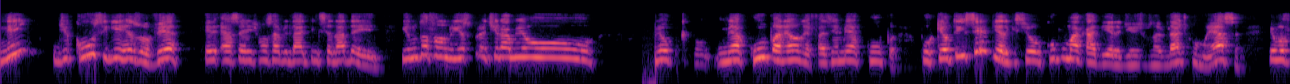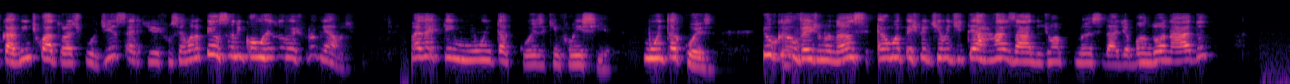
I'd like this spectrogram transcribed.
Nem de conseguir resolver, ele, essa responsabilidade tem que ser dada a ele. E eu não estou falando isso para tirar meu, meu, minha culpa, não, né? Fazer a minha culpa. Porque eu tenho certeza que se eu ocupo uma cadeira de responsabilidade como essa, eu vou ficar 24 horas por dia, 7 dias por semana, pensando em como resolver os problemas. Mas aí tem muita coisa que influencia. Muita coisa. E o que eu vejo no Nance é uma perspectiva de terra arrasada, de uma, uma cidade abandonada,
